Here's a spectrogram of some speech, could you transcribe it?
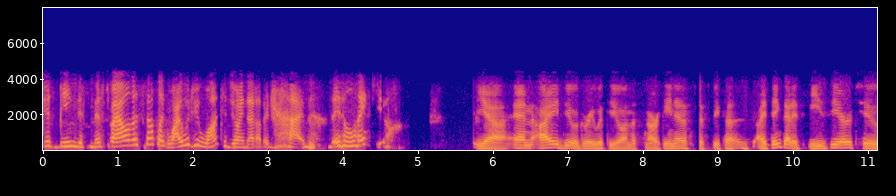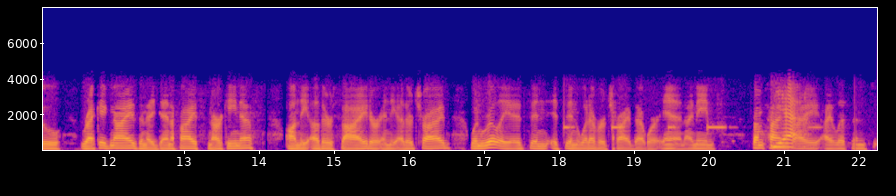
just being dismissed by all this stuff like why would you want to join that other tribe they don't like you yeah, and I do agree with you on the snarkiness just because I think that it's easier to recognize and identify snarkiness on the other side or in the other tribe when really it's in it's in whatever tribe that we're in. I mean, sometimes yeah. I I listen to,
